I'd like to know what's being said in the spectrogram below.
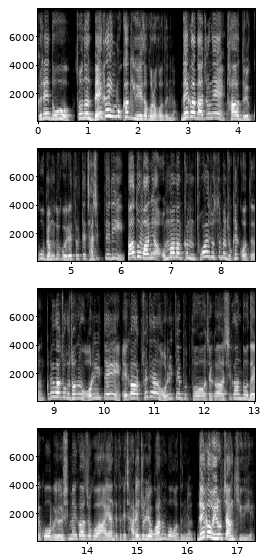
그래도 저는 내가 행복하기 위해서 그러거든요. 내가 나중에 다 늙고 병들고 이랬을 때 자식들이 나도 많이 엄마만큼 좋아해줬으면 좋겠거든. 그래가지고 저는 어릴 때 애가 최대한 어릴 때부터 제가 시간도 내고 뭐 열심히 해가지고 아이한테 되게 잘해주려고 하는 거거든요. 내가 외롭지 않기 위해.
